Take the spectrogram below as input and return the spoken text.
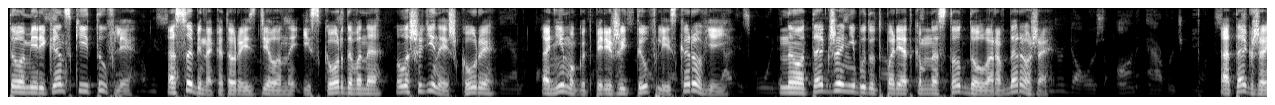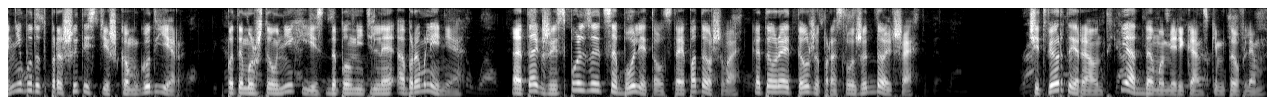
то американские туфли, особенно которые сделаны из кордована, лошадиной шкуры, они могут пережить туфли из коровьей. Но также они будут порядком на 100 долларов дороже. А также они будут прошиты стежком Goodyear, потому что у них есть дополнительное обрамление – а также используется более толстая подошва, которая тоже прослужит дольше. Четвертый раунд я отдам американским туфлям.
